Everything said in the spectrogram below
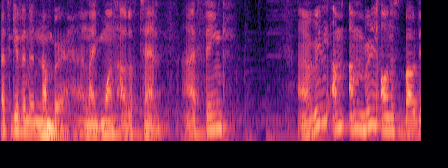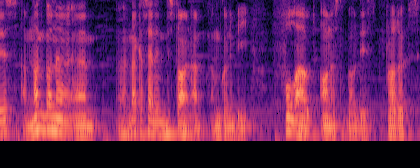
let's give it a number, like one out of 10. I think, I really, I'm, I'm really honest about this. I'm not gonna, um, uh, like I said in the start, I'm, I'm gonna be full out honest about these products.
